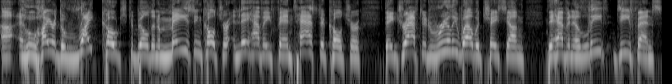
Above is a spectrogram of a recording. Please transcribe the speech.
uh, who hired the right coach to build an amazing culture, and they have a fantastic culture. They drafted really well with Chase Young. They have an elite defense.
